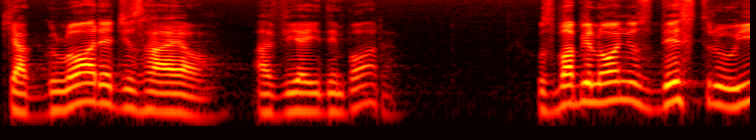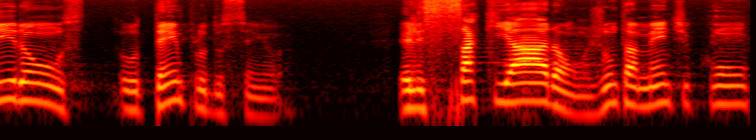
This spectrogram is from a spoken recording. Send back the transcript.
que a glória de Israel havia ido embora. Os babilônios destruíram o templo do Senhor. Eles saquearam, juntamente com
